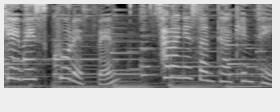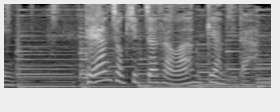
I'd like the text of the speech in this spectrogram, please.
KBS 쿨 FM 사랑의 산타 캠페인 대한적십자사와 함께합니다.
